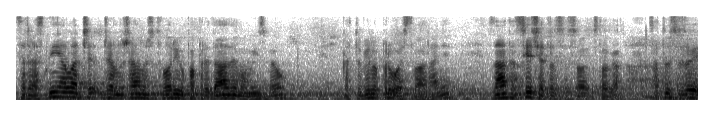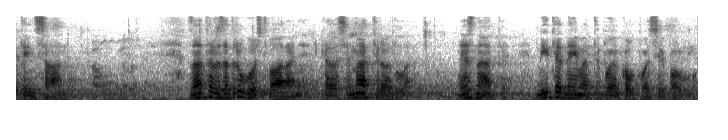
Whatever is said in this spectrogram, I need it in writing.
Zar vas nije Allah Đelešanu stvorio pa pred Ademom izveo? Kad to bilo prvo stvaranje? Znate, sjećate se s toga? Sad tu se zovete insan. Znate li za drugo stvaranje? Kada se mati rodila? Ne znate. Nite ne imate pojem koliko vas je bolilo.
